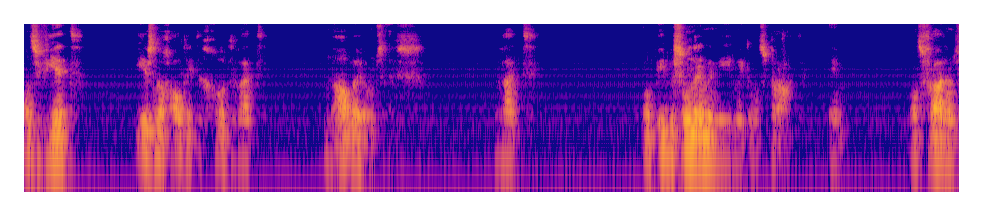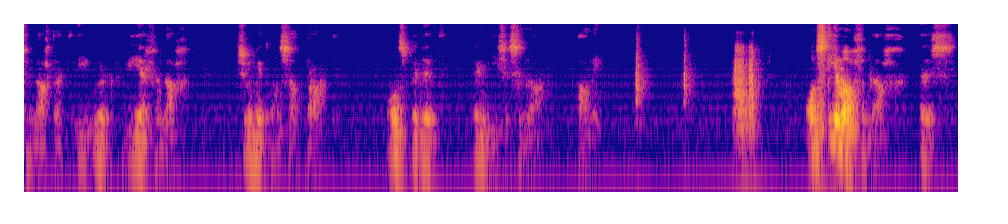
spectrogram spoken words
Ons weet U is nog altyd 'n God wat naby ons is. Wat op 'n besondere manier met ons praat. En ons vra dan vandag dat U ook weer vandag so met ons sal praat. Ons bid dit in Jesus se naam. Amen. Ons tema vandag is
